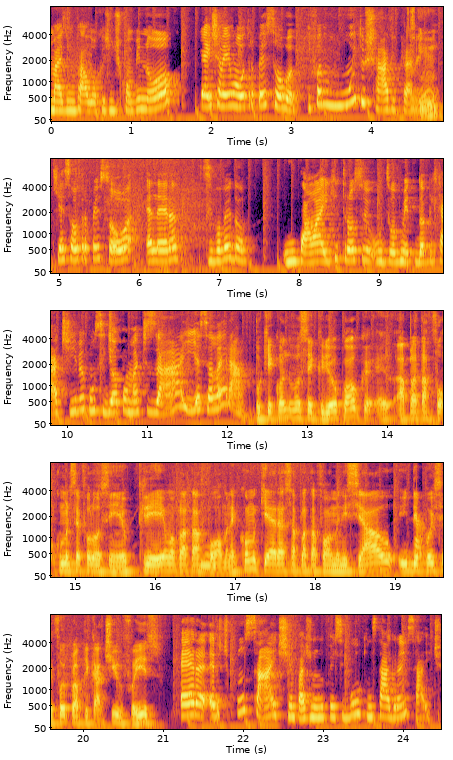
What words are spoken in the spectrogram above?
mais um valor que a gente combinou. E aí chamei uma outra pessoa. E foi muito chave para mim que essa outra pessoa, ela era desenvolvedor. Então, aí que trouxe o desenvolvimento do aplicativo, eu consegui automatizar e acelerar. Porque quando você criou, qual a plataforma, como você falou assim, eu criei uma plataforma, né? Como que era essa plataforma inicial e depois você foi pro aplicativo, foi isso? Era, era tipo um site, tinha página no Facebook, Instagram e site.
